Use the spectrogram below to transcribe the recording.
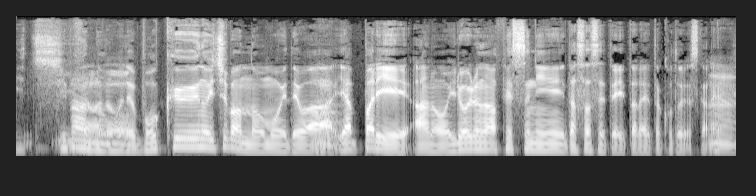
一番の思い出、僕の一番の思い出は、うん。やっぱり、あの、いろいろなフェスに出させていただいたことですかね。うん。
